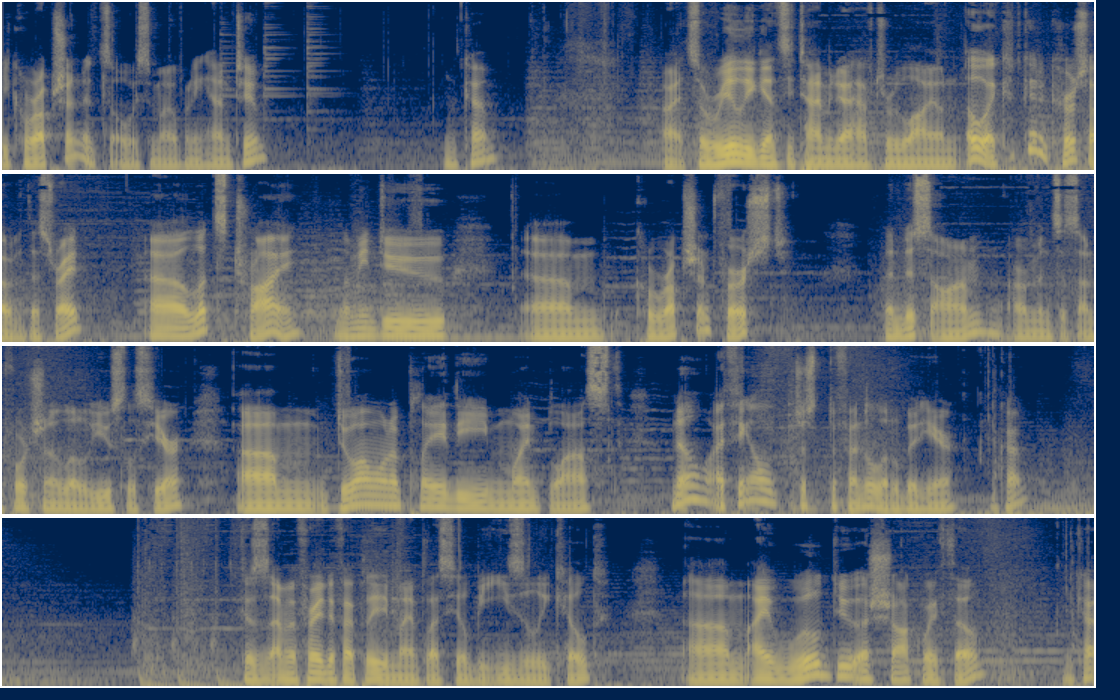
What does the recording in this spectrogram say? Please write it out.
the Corruption. It's always in my opening hand too. Okay. Alright, so really against the timing I have to rely on... Oh, I could get a curse out of this, right? Uh, let's try. Let me do um, Corruption first. Then Disarm. Armaments is unfortunately a little useless here. Um, do I want to play the Mind Blast? No, I think I'll just defend a little bit here. Okay. Because I'm afraid if I play the Mind Blast, he'll be easily killed. Um, I will do a Shockwave though. Okay.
